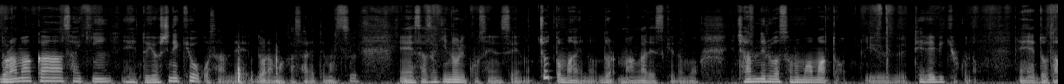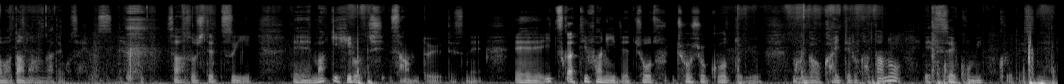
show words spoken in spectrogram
ドラマ化最近、えっ、ー、と、吉根京子さんでドラマ化されてます、え、佐々木典子先生の、ちょっと前のドラ漫画ですけども、チャンネルはそのままというテレビ局の、えドタバタ漫画でございます。さあ、そして次、え、牧博さんというですね、えいつかティファニーで朝食をという漫画を描書いてる方のエッセイコミックですね、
